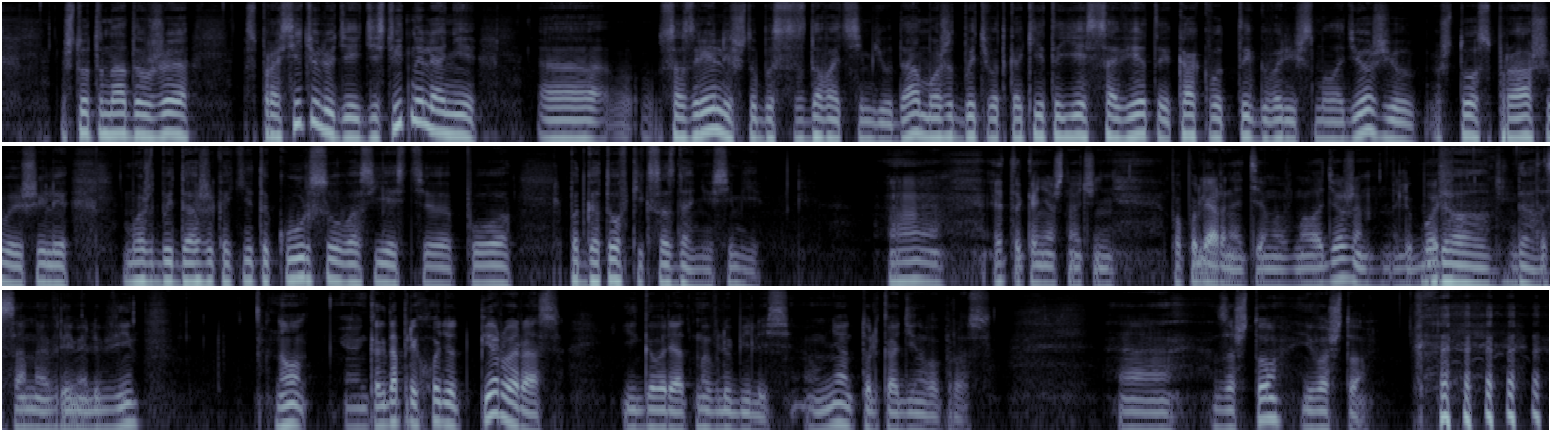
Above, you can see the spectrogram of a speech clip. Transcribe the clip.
Что-то надо уже спросить у людей, действительно ли они э, созрели, чтобы создавать семью, да, может быть, вот какие-то есть советы, как вот ты говоришь с молодежью, что спрашиваешь, или, может быть, даже какие-то курсы у вас есть э, по подготовке к созданию семьи? А, это, конечно, очень популярная тема в молодежи. Любовь да, да. это самое время любви. Но э, когда приходят первый раз и говорят, мы влюбились, у меня только один вопрос. А, за что и во что?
